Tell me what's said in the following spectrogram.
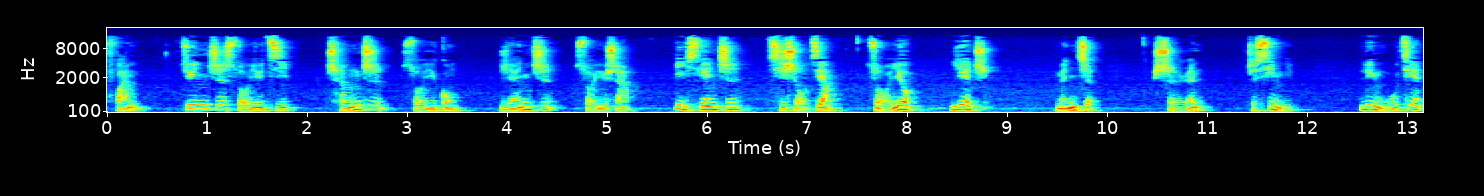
凡君之所欲击，臣之所欲攻，人之所欲杀，必先知其守将、左右、业者、门者、舍人之性命，令无剑，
